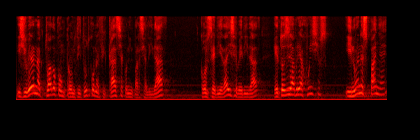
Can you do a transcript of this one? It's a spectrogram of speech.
Y si hubieran actuado con prontitud, con eficacia, con imparcialidad, con seriedad y severidad, entonces habría juicios. Y no en España, ¿eh?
